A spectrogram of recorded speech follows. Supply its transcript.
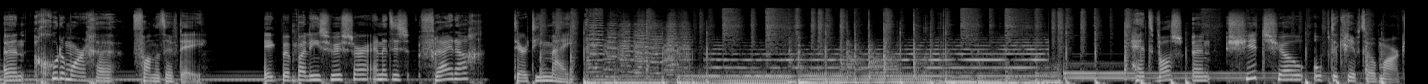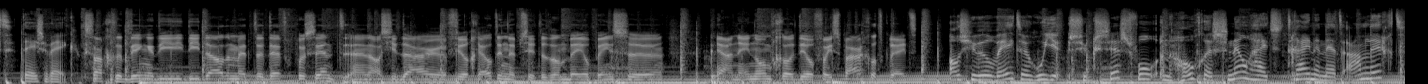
Een goedemorgen van het FD. Ik ben Pauline Swuster en het is vrijdag 13 mei. Het was een shitshow op de cryptomarkt deze week. Ik zag dingen die, die daalden met eh, 30%. En als je daar eh, veel geld in hebt zitten, dan ben je opeens eh, ja, een enorm groot deel van je spaargeld kwijt. Als je wil weten hoe je succesvol een hoge snelheidstreinennet aanlegt,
